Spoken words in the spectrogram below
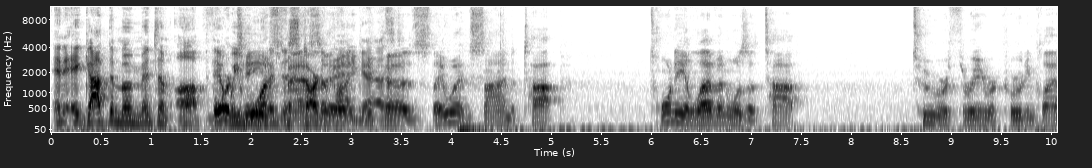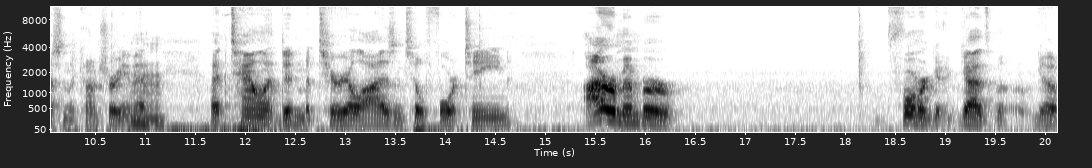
and it got the momentum up that we wanted to start a podcast. because they went and signed a top. 2011 was a top two or three recruiting class in the country, and Mm-hmm. that that talent didn't materialize until 14. I remember former g- guy, that's been- uh,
